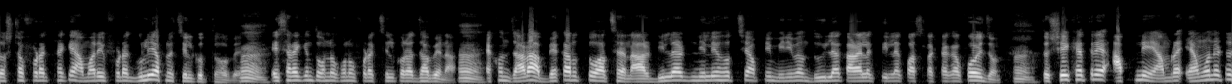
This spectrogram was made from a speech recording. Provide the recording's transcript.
দশটা প্রোডাক্ট থাকে আমার এই প্রোডাক্ট গুলি আপনার সেল করতে হবে। হ্যাঁ। এছাড়া কিন্তু অন্য কোনো প্রোডাক্ট সেল করা যাবে না। হ্যাঁ। এখন যারা বেকারত্ব আছেন আর ডিলার নিলে হচ্ছে আপনি মিনিমাম দুই লাখ আড়াই লাখ তিন লাখ পাঁচ লাখ টাকা প্রয়োজন। হ্যাঁ। তো সেই ক্ষেত্রে আপনি আমরা এমন একটা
